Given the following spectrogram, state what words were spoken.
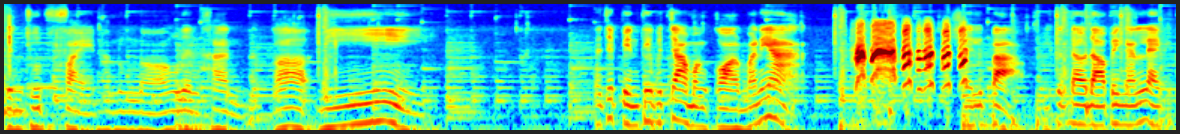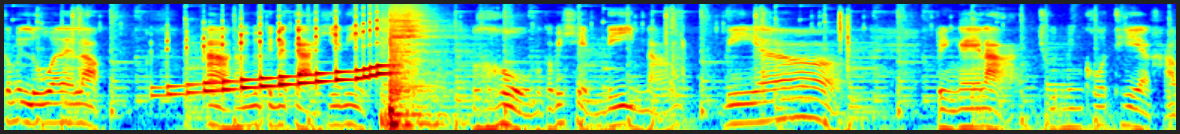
เป็นชุดไฟนะครับน้องๆเลื่อนขั้นแล้วก็นี่น่าจะเป็นเทพเจ้ามังกรมาเนี่ยใช่หรือเปล่าพี่ก็เดาๆไปงั้นแหละพี่ก็ไม่รู้อะไรหรอกอ้าวทำไมมันเป็นอากาศเฮียนี่โอ้โหมันก็ไม่เห็นดีนะเนี่ยเป็นไงล่ะ ชุดมันโคตรเท่ครับ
